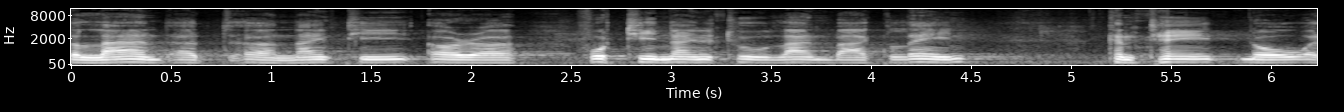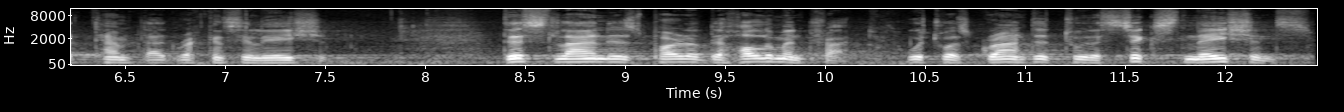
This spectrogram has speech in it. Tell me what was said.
the land at uh, 19 or uh, 1492 Landback Lane contained no attempt at reconciliation. This land is part of the Haldimand Tract, which was granted to the Six Nations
